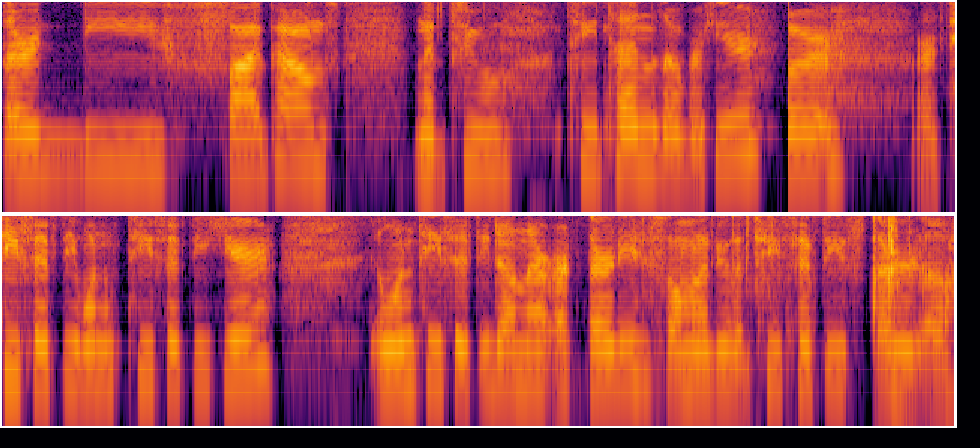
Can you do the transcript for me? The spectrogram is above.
35 pounds. And the two T10s over here or or T50 one T50 here and one T50 down there are 30 so I'm gonna do the T50s third uh,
